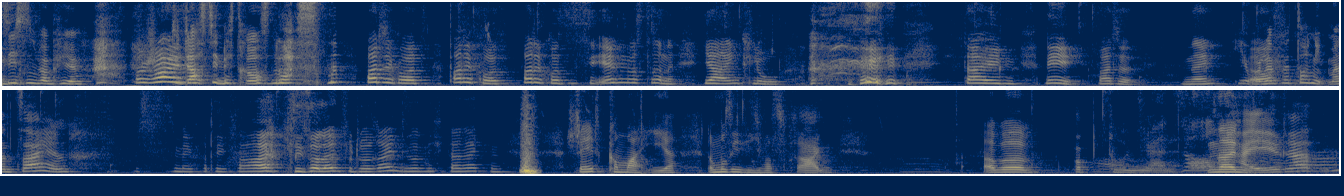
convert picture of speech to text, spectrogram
Sie ist ein Vampir. Du wahrscheinlich. darfst die nicht draußen lassen. Warte kurz, warte kurz, warte kurz. Ist hier irgendwas drin? Ja, ein Klo. da hinten. Nee, warte. Nein. Ja, aber auf. da wird doch niemand sein. Das ist mir gerade egal. Die soll einfach nur rein, die soll nicht verrecken. Jade, komm mal her. Da muss ich dich was fragen. Aber Ob du nein, heiraten?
